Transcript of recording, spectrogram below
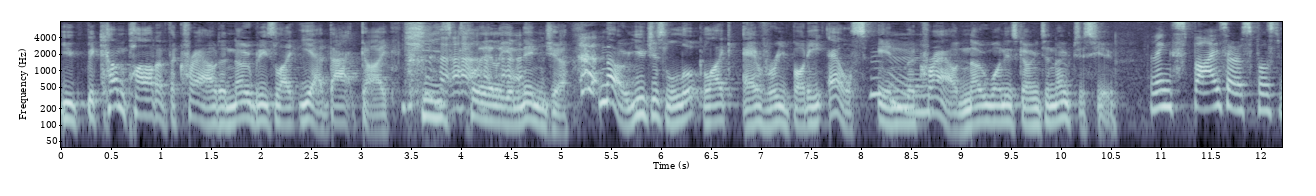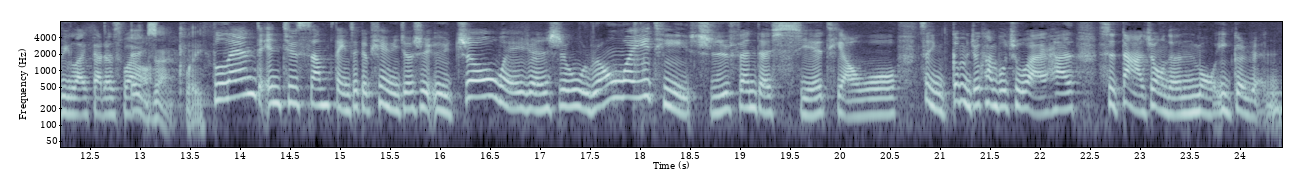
you become part of the crowd and nobody's like, yeah, that guy, he's clearly a ninja. No, you just look like everybody else in the hmm. crowd. No one is going to notice you. I think spies are supposed to be like that as well. Exactly. Blend into something 这个片语就是与周围人事物融为一体，十分的协调哦。这你根本就看不出来他是大众的某一个人。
